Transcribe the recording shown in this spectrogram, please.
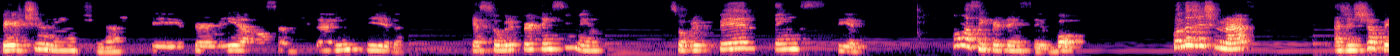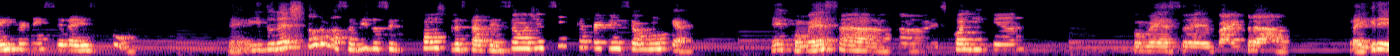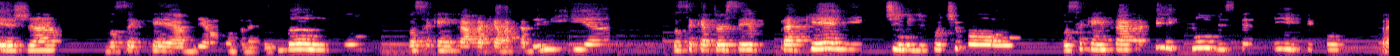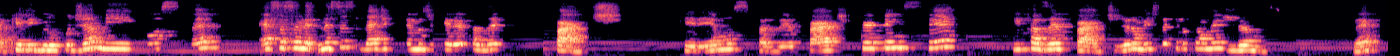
pertinente, acho que permeia a nossa vida inteira, que é sobre pertencimento, sobre pertencer. Como assim pertencer? Bom, quando a gente nasce, a gente já vem pertencer a esse povo. Né? E durante toda a nossa vida, se formos prestar atenção, a gente sempre quer pertencer a algum lugar. Né? Começa a, escolinha, começa, vai para a igreja, você quer abrir uma conta naquele banco, você quer entrar para aquela academia, você quer torcer para aquele time de futebol, você quer entrar para aquele clube específico, para aquele grupo de amigos, né? Essa necessidade que temos de querer fazer parte. Queremos fazer parte, pertencer e fazer parte, geralmente, daquilo que almejamos, né?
